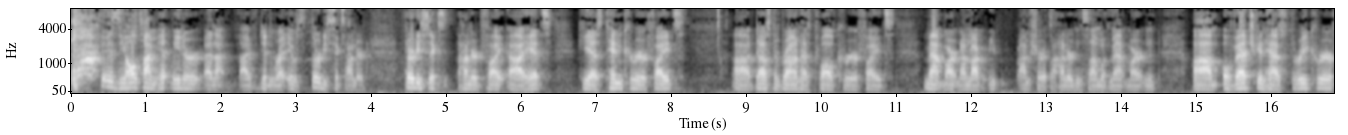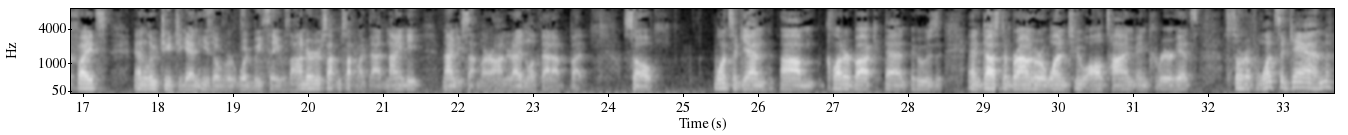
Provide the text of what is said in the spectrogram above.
is the all-time hit leader, and I, I didn't write. It was 3,600, 3,600 fight uh, hits. He has 10 career fights. Uh, Dustin Brown has 12 career fights. Matt Martin, I'm not, I'm sure it's 100 and some with Matt Martin. Um, Ovechkin has three career fights, and Lucic again, he's over, would we say he was 100 or something, something like that, 90, 90 something or 100. I didn't look that up, but so once again, um, Clutterbuck and who's and Dustin Brown, who are one two all time in career hits, sort of once again,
